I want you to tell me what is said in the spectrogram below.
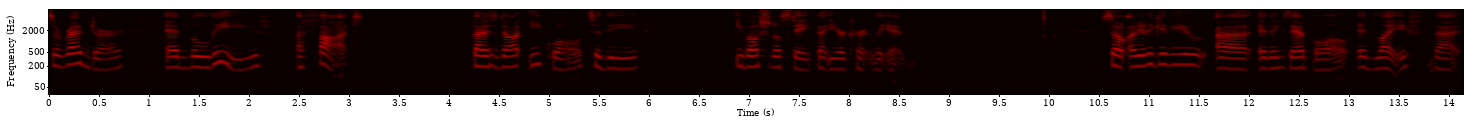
surrender, and believe a thought that is not equal to the emotional state that you're currently in. So I'm going to give you uh, an example in life that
